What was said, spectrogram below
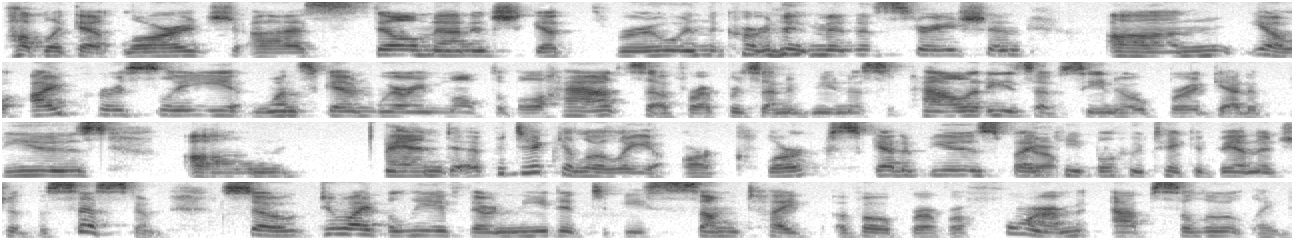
public at large, uh, still managed to get through in the current administration. Um, you know, I personally, once again, wearing multiple hats, I've represented municipalities, I've seen OPRA get abused. Um, and uh, particularly our clerks get abused by yep. people who take advantage of the system. So, do I believe there needed to be some type of OPRA reform? Absolutely.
